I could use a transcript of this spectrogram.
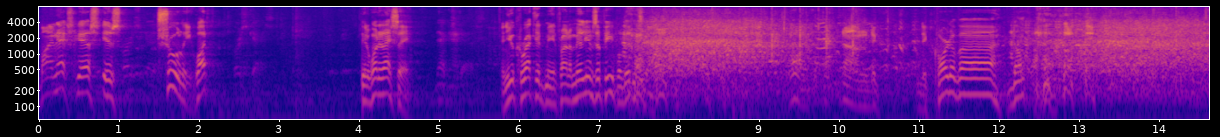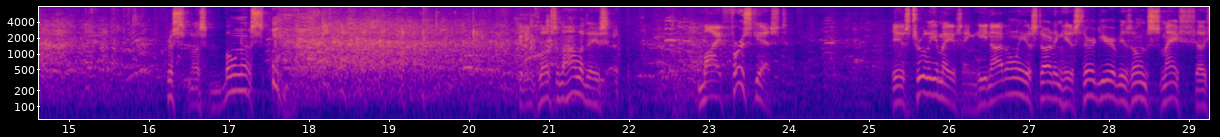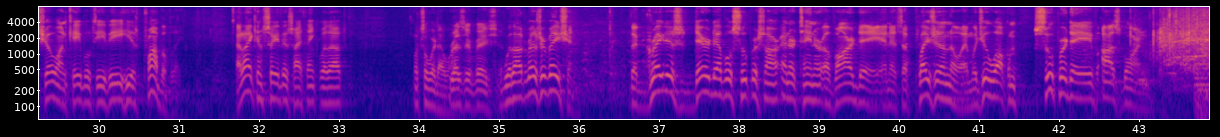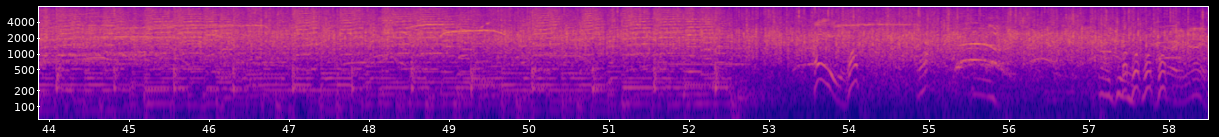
My next guest is truly what? First guest. Did, what did I say? Next guest. And you corrected me in front of millions of people, didn't you? um, the, the Cordova dump. Christmas bonus. Getting close to the holidays. My first guest is truly amazing. He not only is starting his third year of his own smash uh, show on cable TV, he is probably, and I can say this, I think, without, what's the word I want? Reservation. Without reservation. The greatest daredevil superstar entertainer of our day, and it's a pleasure to know him. Would you welcome Super Dave Osborne? Hey, what? What, what, what, what? Very nice.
